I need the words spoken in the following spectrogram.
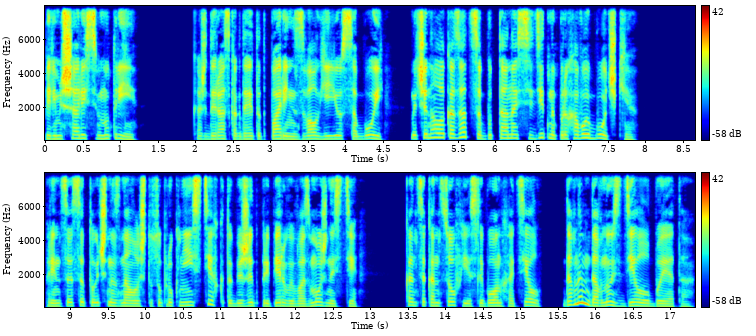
перемешались внутри. Каждый раз, когда этот парень звал ее с собой, начинало казаться, будто она сидит на пороховой бочке. Принцесса точно знала, что супруг не из тех, кто бежит при первой возможности. В конце концов, если бы он хотел, давным-давно сделал бы это.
